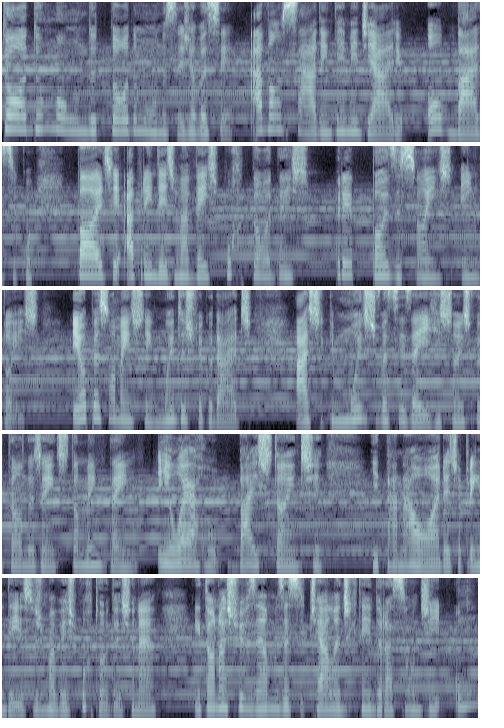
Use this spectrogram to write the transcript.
todo mundo, todo mundo, seja você avançado, intermediário ou básico, pode aprender de uma vez por todas preposições em inglês. Eu, pessoalmente, tenho muita dificuldade. Acho que muitos de vocês aí que estão escutando a gente também têm. Eu erro bastante e tá na hora de aprender isso de uma vez por todas, né? Então, nós fizemos esse challenge que tem duração de um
